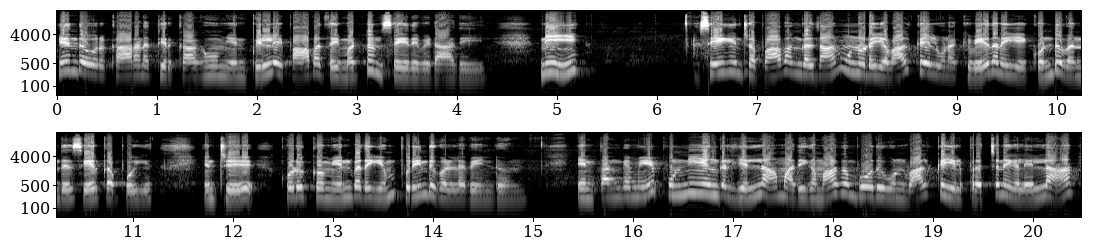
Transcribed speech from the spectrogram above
எந்த ஒரு காரணத்திற்காகவும் என் பிள்ளை பாவத்தை மட்டும் செய்து விடாதே. நீ செய்கின்ற பாவங்கள் தான் உன்னுடைய வாழ்க்கையில் உனக்கு வேதனையை கொண்டு வந்து சேர்க்கப் போய் என்று கொடுக்கும் என்பதையும் புரிந்து கொள்ள வேண்டும். என் தங்கமே புண்ணியங்கள் எல்லாம் அதிகமாகும் போது உன் வாழ்க்கையில் பிரச்சனைகள் எல்லாம்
